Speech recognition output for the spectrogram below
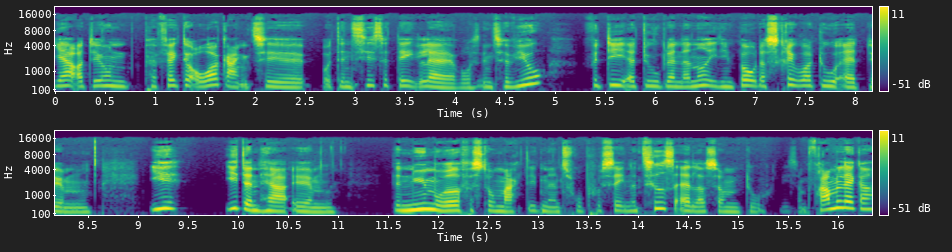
Ja, og det er jo en perfekt overgang til øh, den sidste del af vores interview, fordi at du blandt andet i din bog, der skriver du, at øhm, i, i den her øhm, den nye måde at forstå magt i den antropocene tidsalder, som du ligesom fremlægger,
